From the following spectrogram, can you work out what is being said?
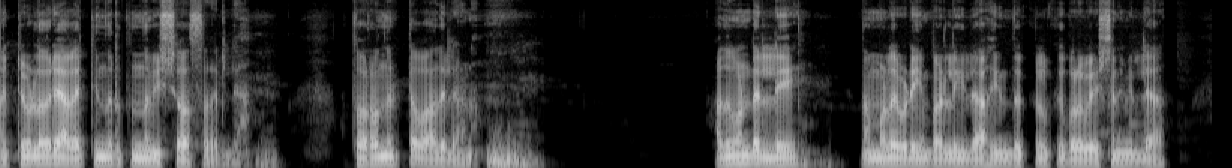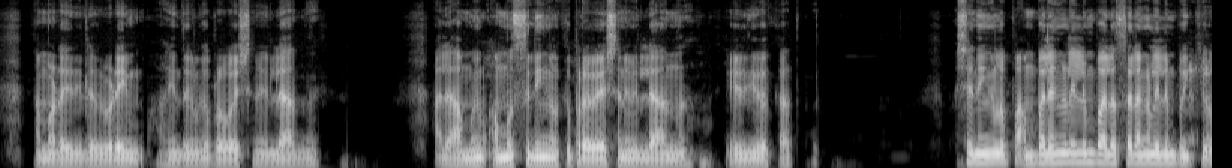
മറ്റുള്ളവരെ അകറ്റി നിർത്തുന്ന വിശ്വാസമല്ല. തുറന്നിട്ട വാതിലാണ്. അതുകൊണ്ടല്ലേ നമ്മളെവിടെയും പള്ളിയിൽ അഹിന്ദുക്കൾക്ക് പ്രവേശനമില്ല നമ്മുടെ ഇതിൽ എവിടെയും അഹിന്ദുക്കൾക്ക് പ്രവേശനമില്ല എന്ന്. അല്ല അമുസ്ലിങ്ങൾക്ക് പ്രവേശനമില്ല എന്ന് എഴുതി വെക്കാത്തത്. പക്ഷെ നിങ്ങൾ അമ്പലങ്ങളിലും പല സ്ഥലങ്ങളിലും പൊയ്ക്കോ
